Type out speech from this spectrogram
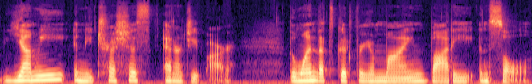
yummy and nutritious energy bar, the one that's good for your mind, body, and soul.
